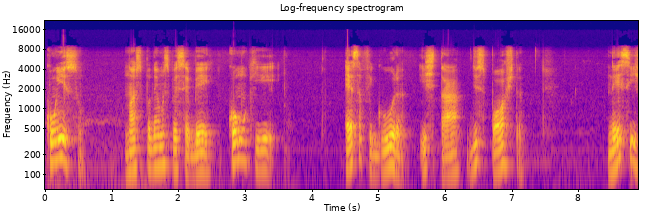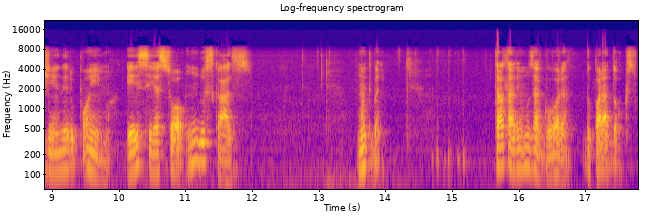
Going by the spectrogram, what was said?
Com isso, nós podemos perceber como que essa figura está disposta nesse gênero poema. Esse é só um dos casos. Muito bem. Trataremos agora do paradoxo.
